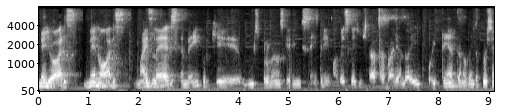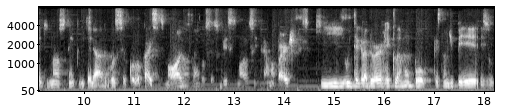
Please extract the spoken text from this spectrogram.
melhores, menores mais leves também, porque um dos problemas que a gente sempre, uma vez que a gente está trabalhando aí 80, 90% do nosso tempo no telhado, você colocar esses módulos, né, você subir esses módulos sempre é uma parte que o integrador reclama um pouco, questão de peso,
